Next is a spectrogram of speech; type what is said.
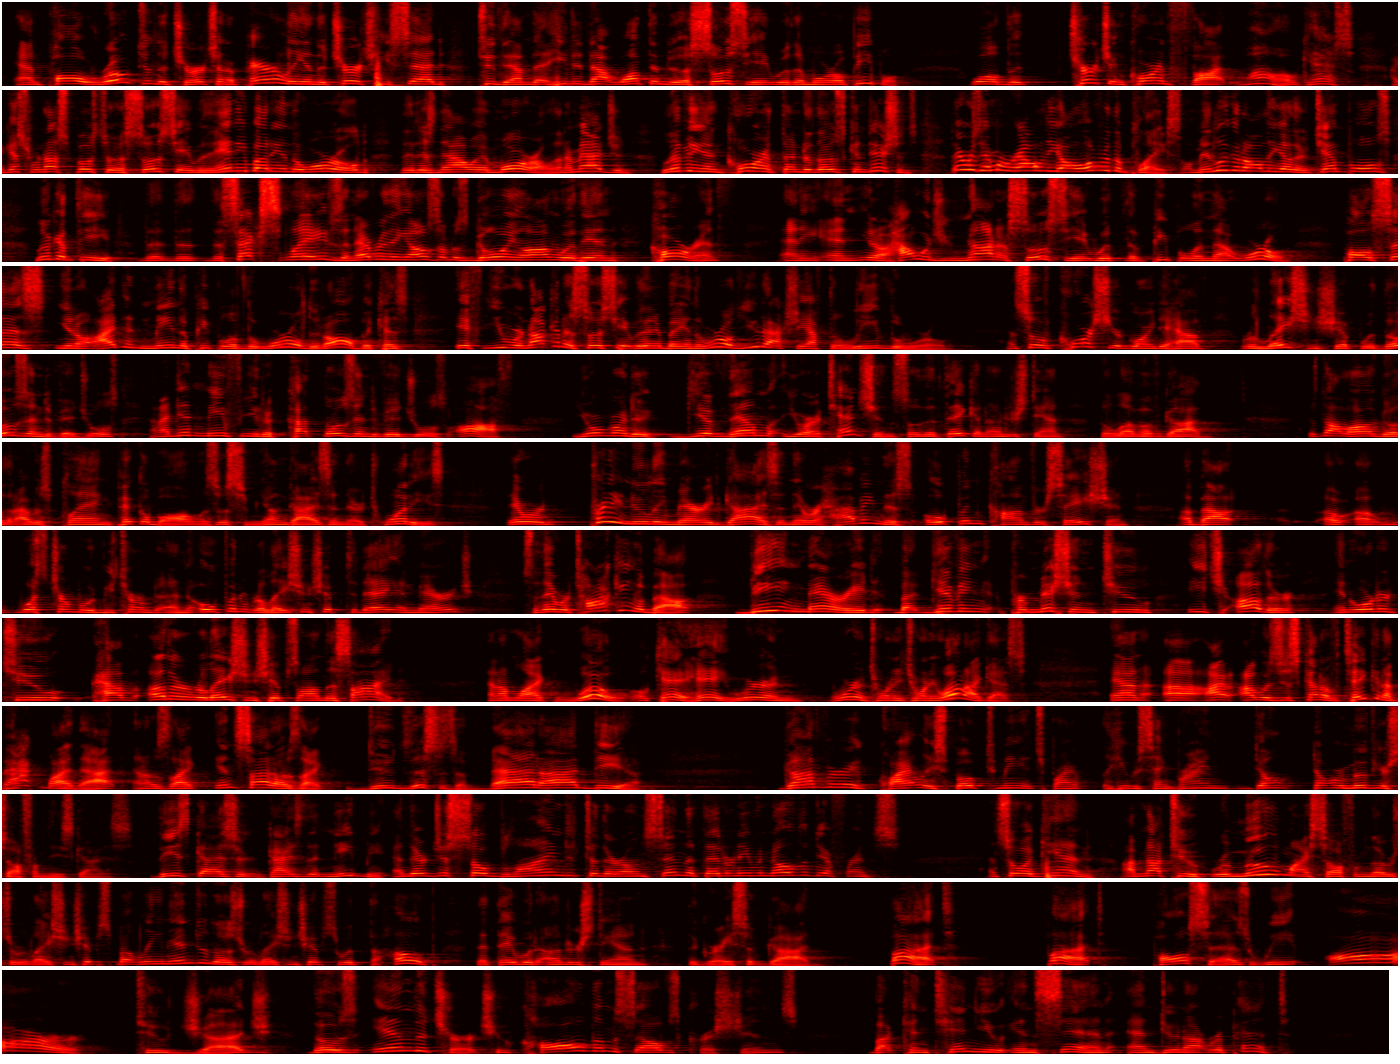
And Paul wrote to the church, and apparently in the church, he said to them that he did not want them to associate with immoral people. Well, the church in Corinth thought, wow, oh, guess I guess we're not supposed to associate with anybody in the world that is now immoral. And imagine living in Corinth under those conditions. There was immorality all over the place. I mean, look at all the other temples, look at the, the, the, the sex slaves and everything else that was going on within Corinth. And, he, and, you know, how would you not associate with the people in that world? Paul says, you know, I didn't mean the people of the world at all, because if you were not going to associate with anybody in the world, you'd actually have to leave the world. And so, of course, you're going to have relationship with those individuals. And I didn't mean for you to cut those individuals off. You're going to give them your attention so that they can understand the love of God. It's not long ago that I was playing pickleball and was with some young guys in their 20s. They were pretty newly married guys, and they were having this open conversation about uh, uh, what's termed would be termed an open relationship today in marriage. So they were talking about being married, but giving permission to each other in order to have other relationships on the side. And I'm like, whoa, okay, hey, we're in we're in 2021, I guess. And uh, I, I was just kind of taken aback by that. And I was like, inside, I was like, dudes, this is a bad idea. God very quietly spoke to me. It's Brian. He was saying, Brian, don't, don't remove yourself from these guys. These guys are guys that need me. And they're just so blind to their own sin that they don't even know the difference. And so, again, I'm not to remove myself from those relationships, but lean into those relationships with the hope that they would understand the grace of God. But, but, Paul says we are to judge those in the church who call themselves Christians but continue in sin and do not repent.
